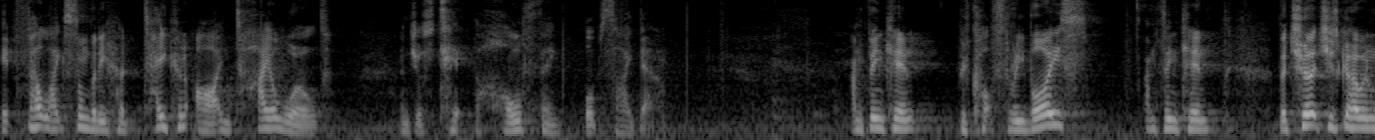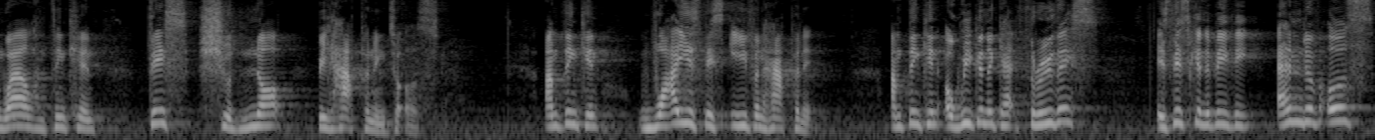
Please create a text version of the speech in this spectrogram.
it felt like somebody had taken our entire world and just tip the whole thing upside down. I'm thinking, we've got three boys. I'm thinking, the church is going well. I'm thinking, this should not be happening to us. I'm thinking, why is this even happening? I'm thinking, are we going to get through this? Is this going to be the end of us?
